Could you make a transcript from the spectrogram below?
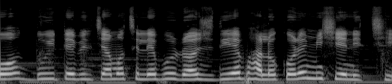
ও দুই টেবিল চামচ লেবুর রস দিয়ে ভালো করে মিশিয়ে নিচ্ছি।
